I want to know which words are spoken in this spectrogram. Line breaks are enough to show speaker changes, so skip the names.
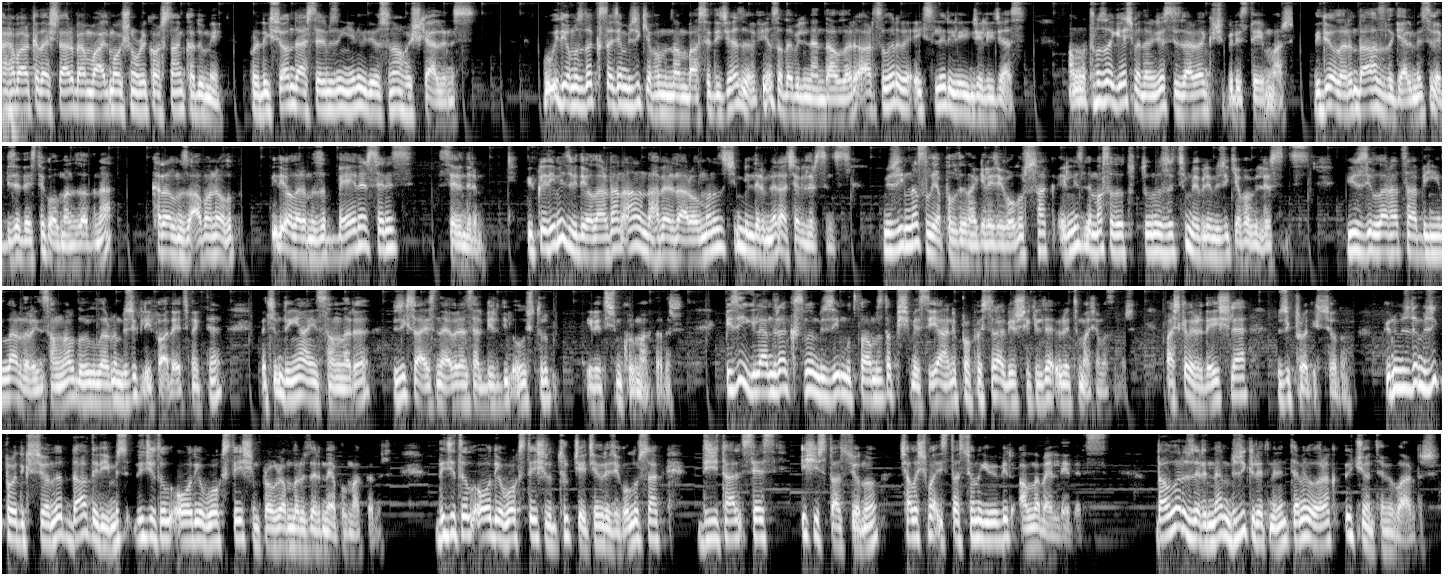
Merhaba arkadaşlar, ben Wild Motion Records'tan Kadumi. Prodüksiyon derslerimizin yeni videosuna hoş geldiniz. Bu videomuzda kısaca müzik yapımından bahsedeceğiz ve piyasada bilinen davları, artıları ve eksileriyle inceleyeceğiz. Anlatımıza geçmeden önce sizlerden küçük bir isteğim var. Videoların daha hızlı gelmesi ve bize destek olmanız adına kanalımıza abone olup videolarımızı beğenirseniz sevinirim. Yüklediğimiz videolardan anında haberdar olmanız için bildirimleri açabilirsiniz. Müziğin nasıl yapıldığına gelecek olursak elinizle masada tuttuğunuz ritimle bile müzik yapabilirsiniz. Yüzyıllar hatta bin yıllardır insanlar duygularını müzikle ifade etmekte ve tüm dünya insanları müzik sayesinde evrensel bir dil oluşturup iletişim kurmaktadır. Bizi ilgilendiren kısmı müziğin mutfağımızda pişmesi yani profesyonel bir şekilde üretim aşamasıdır. Başka bir deyişle müzik prodüksiyonu. Günümüzde müzik prodüksiyonu DAW dediğimiz Digital Audio Workstation programlar üzerinde yapılmaktadır. Digital Audio Workstation'ı Türkçe'ye çevirecek olursak dijital ses iş istasyonu, çalışma istasyonu gibi bir anlam elde ederiz. DAW'lar üzerinden müzik üretmenin temel olarak üç yöntemi vardır.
